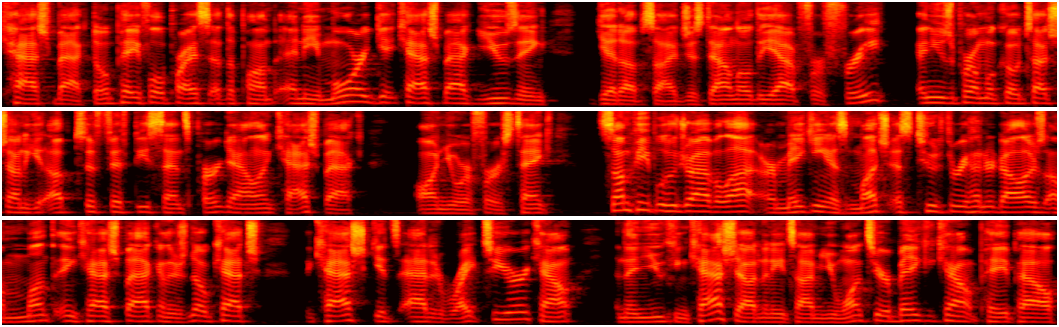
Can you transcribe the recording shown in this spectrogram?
cash back. Don't pay full price at the pump anymore. Get cash back using Get Upside. Just download the app for free and use a promo code touchdown to get up to 50 cents per gallon cash back on your first tank. Some people who drive a lot are making as much as two to three hundred dollars a month in cash back, and there's no catch. The cash gets added right to your account, and then you can cash out anytime you want to your bank account, PayPal,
